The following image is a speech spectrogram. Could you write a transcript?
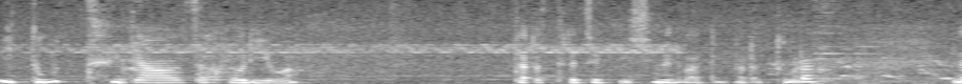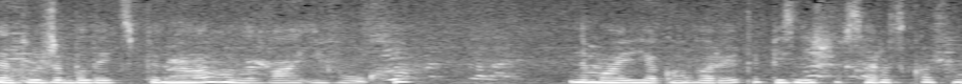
І тут я захворіла. Зараз 38,2 температура. Не дуже болить спина, голова і вуха. Не маю як говорити, пізніше все розкажу.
